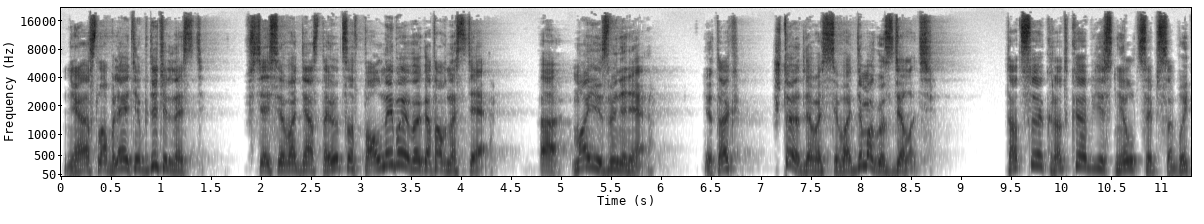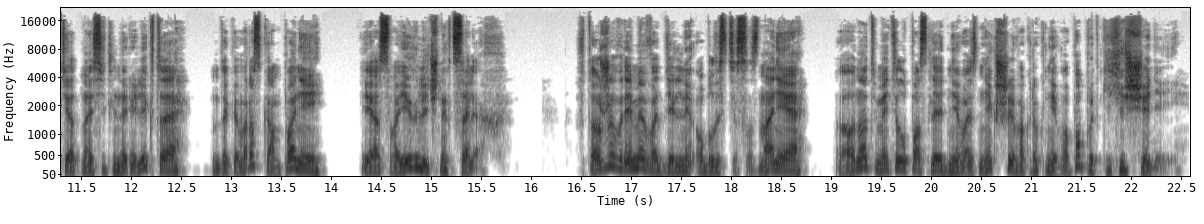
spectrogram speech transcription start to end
Не ослабляйте бдительность! Все сегодня остаются в полной боевой готовности! А, мои извинения! Итак, что я для вас сегодня могу сделать?» Тацуя кратко объяснил цепь событий относительно реликта, договора с компанией и о своих личных целях. В то же время в отдельной области сознания он отметил последние возникшие вокруг него попытки хищений.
